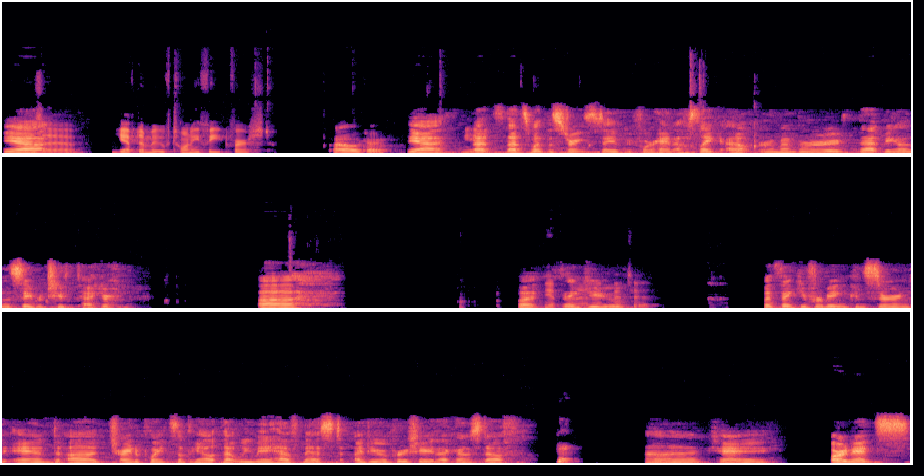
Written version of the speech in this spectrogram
Yeah, a- you have to move twenty feet first. Oh, okay. yeah, Yeah. That's that's what the strength saved beforehand. I was like, I don't remember that being on the saber tooth tiger. Uh, but Yep. thank uh, you, That's it. but thank you for being concerned and uh, trying to point something out that we may have missed. I do appreciate that kind of stuff. Okay, ordnance.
